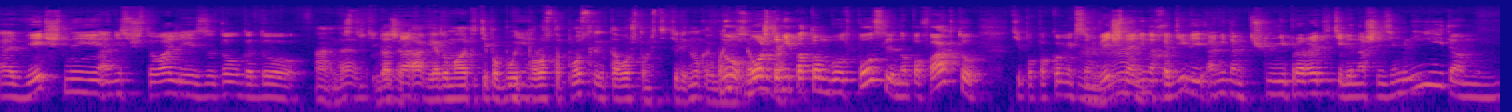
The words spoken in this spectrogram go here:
А вечные, они существовали задолго до А, да? Мстителей. Даже Да. так? Я думал, это типа будет Нет. просто после того, что Мстители, ну, как бы Ну, всё может, уже. они потом будут после, но по факту, типа по комиксам Мгм. вечно они находили, они там чуть ли не прародители нашей земли, там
